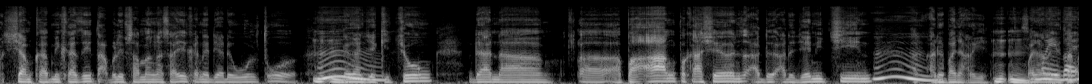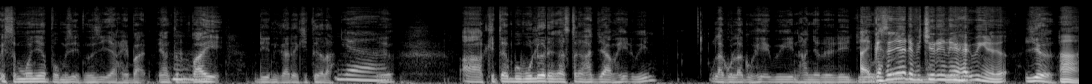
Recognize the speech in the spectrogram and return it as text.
Syam Kamikaze tak boleh bersama dengan saya kerana dia ada world tour hmm. dengan Jackie Chung dan uh, uh, Pak Ang percussion ada ada Jenny Chin hmm. ada banyak lagi hmm. banyak Semua lagi hebat. tapi semuanya pemuzik-pemuzik yang hebat yang terbaik hmm. di negara kita lah Ya. Uh, kita bermula dengan setengah jam Headwind lagu-lagu Headwind hanya radio Ah, Rasanya ada featuring dengan Headwing Datuk Ya. Ha.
